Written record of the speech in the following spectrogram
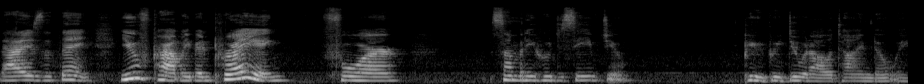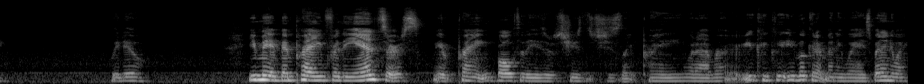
That is the thing. You've probably been praying for somebody who deceived you. We do it all the time, don't we? We do you may have been praying for the answers. You're praying both of these. Or she's she's like praying whatever. You could you look at it many ways, but anyway,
